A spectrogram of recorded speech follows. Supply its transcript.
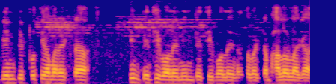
বিএনপির প্রতি আমার একটা সিম্পেথি বলেন ইমপেথি বলেন অথবা একটা ভালো লাগা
